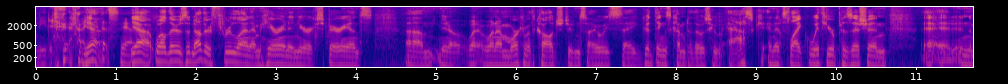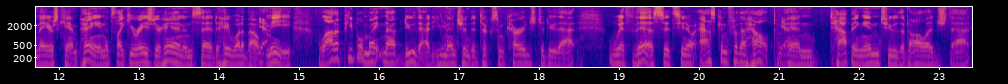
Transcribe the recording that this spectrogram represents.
needed it. I yeah. guess. yeah. Well, there's another through line I'm hearing in your experience. Um, you know, when, when I'm working with college students, I always say good things come to those who ask. And it's like with your position uh, in the mayor's campaign, it's like you raised your hand and said, Hey, what about Yeah. me? A lot of people might not do that. You mentioned it took some courage to do that. With this, it's, you know, asking for the help Yeah. and tapping into the knowledge that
